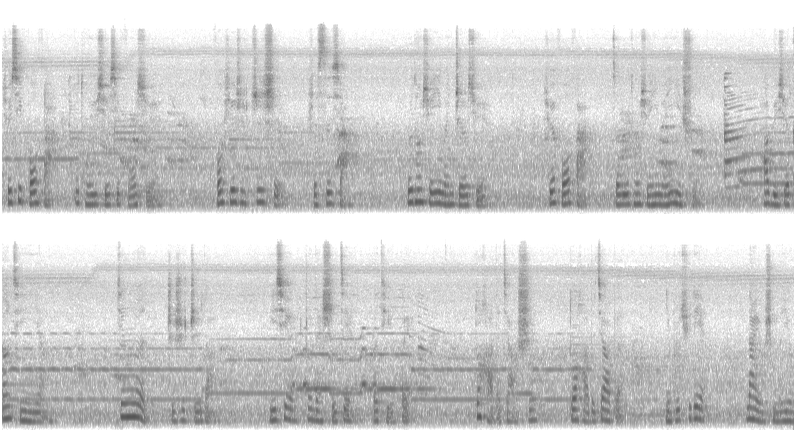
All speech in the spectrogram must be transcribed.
学习佛法不同于学习佛学，佛学是知识，是思想，如同学一门哲学；学佛法则如同学一门艺术，好比学钢琴一样。经论只是指导，一切重在实践。和体会，多好的教师，多好的教本，你不去练，那有什么用？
